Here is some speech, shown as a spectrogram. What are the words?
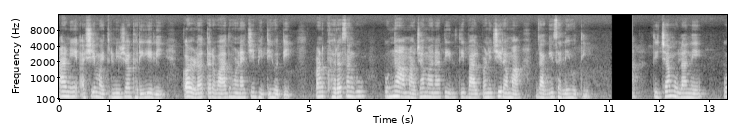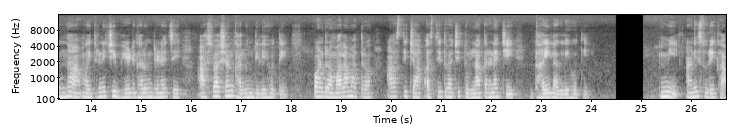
आणि अशी मैत्रिणीच्या घरी गेली. कळलं तर वाद होण्याची भीती होती. पण खरं सांगू पुन्हा माझ्या मनातील ती बालपणीची रमा जागी झाली होती. तिच्या मुलाने पुन्हा मैत्रिणीची भेट घालून देण्याचे आश्वासन घालून दिले होते. पण रमाला मात्र आज तिच्या अस्तित्वाची तुलना करण्याची घाई लागली होती. मी आणि सुरेखा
